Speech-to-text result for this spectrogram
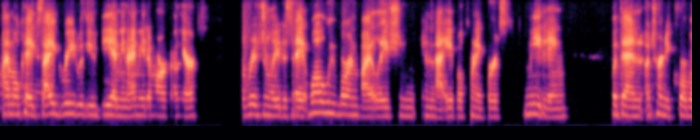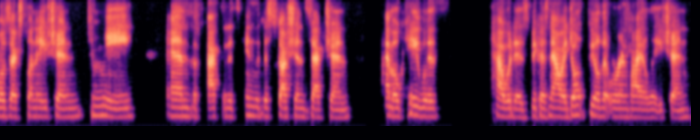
I'm okay because I agreed with you, Dee. I mean, I made a mark on there originally to say, well, we were in violation in that April 21st meeting. But then Attorney Corbo's explanation to me and the fact that it's in the discussion section, I'm okay with how it is because now I don't feel that we're in violation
